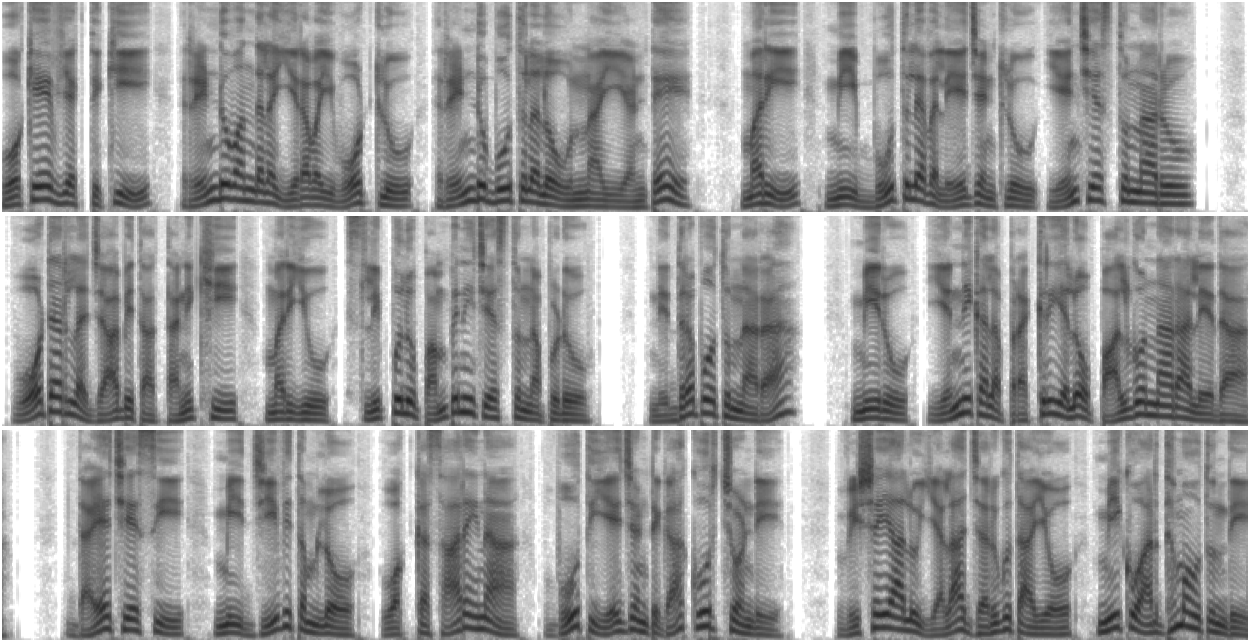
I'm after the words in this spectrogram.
ఒకే వ్యక్తికి రెండు వందల ఇరవై ఓట్లు రెండు బూతులలో ఉన్నాయి అంటే మరి మీ బూత్ లెవెల్ ఏజెంట్లు ఏం చేస్తున్నారు? ఓటర్ల జాబితా తనిఖీ మరియు స్లిప్పులు పంపిణీ చేస్తున్నప్పుడు నిద్రపోతున్నారా? మీరు ఎన్నికల ప్రక్రియలో పాల్గొన్నారా లేదా? దయచేసి మీ జీవితంలో ఒక్కసారైనా బూత్ ఏజెంట్గా కూర్చోండి. విషయాలు ఎలా జరుగుతాయో మీకు అర్థమవుతుంది.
